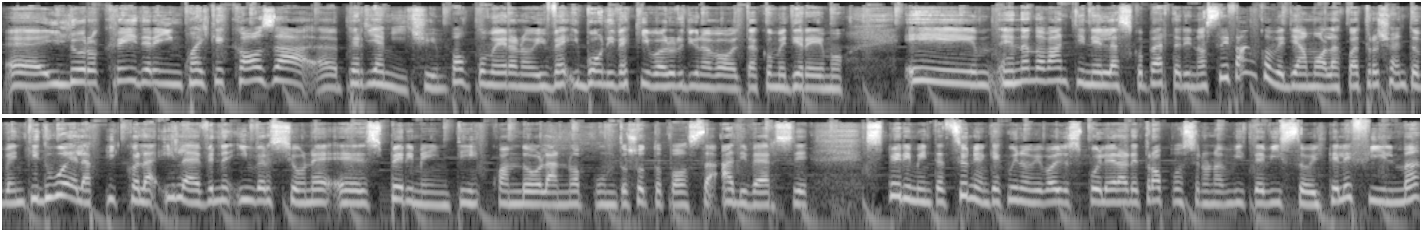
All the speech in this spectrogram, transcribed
eh, il loro credere in qualche cosa eh, per gli amici, un po' come erano i, ve- i, buoni vecchi valori di una volta, come diremo. E, e andando avanti nella scoperta dei nostri fanco, vediamo la 422 la piccola Eleven in versione eh, sperimenti, quando l'hanno appunto sottoposta a diverse sperimentazioni. Anche qui non vi voglio spoilerare troppo se non avete visto il telefilm,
